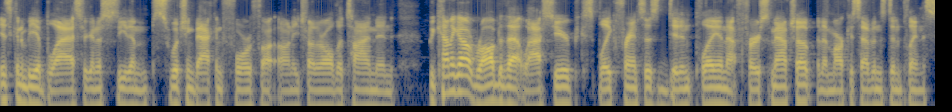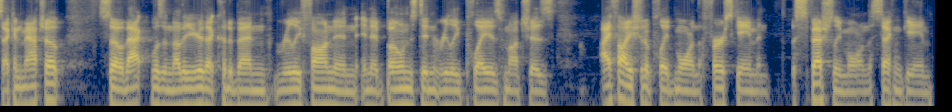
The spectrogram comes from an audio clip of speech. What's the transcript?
it's going to be a blast. You're going to see them switching back and forth on each other all the time. And we kind of got robbed of that last year because Blake Francis didn't play in that first matchup, and then Marcus Evans didn't play in the second matchup. So that was another year that could have been really fun. And and Bones didn't really play as much as I thought he should have played more in the first game, and especially more in the second game.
